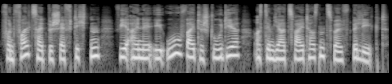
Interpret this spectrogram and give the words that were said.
von Vollzeitbeschäftigten, wie eine EU-weite Studie aus dem Jahr 2012 belegt.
